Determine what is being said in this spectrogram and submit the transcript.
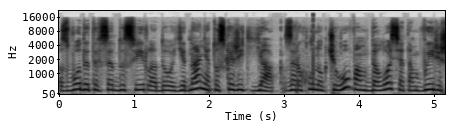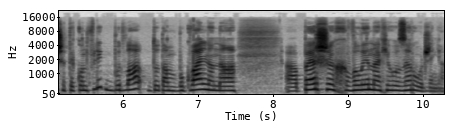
зводити все до світла, до єднання, то скажіть, як за рахунок чого вам вдалося там вирішити конфлікт, будь то там буквально на перших хвилинах його зародження.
